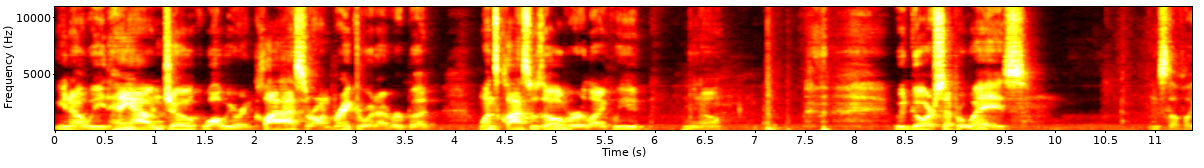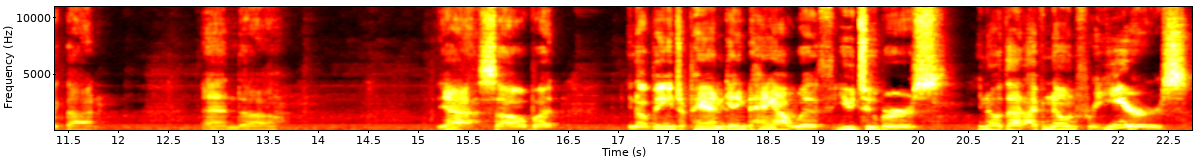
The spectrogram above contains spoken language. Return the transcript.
you know, we'd hang out and joke while we were in class or on break or whatever, but once class was over, like we'd, you know, we'd go our separate ways and stuff like that. And uh, yeah, so but you know, being in Japan, getting to hang out with YouTubers, you know, that I've known for years,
